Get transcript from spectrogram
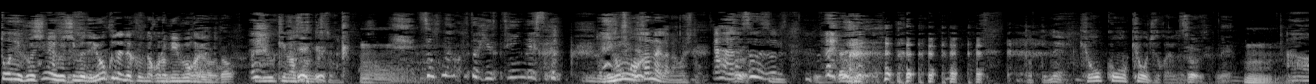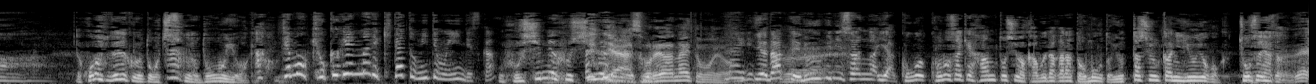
当に節目節目でよく出てくるんだ、この貧乏神よという気がするんですよ。そんなこ日本語わかんないから、あの人。だあ、そうそうです。ってね、教皇教授とか言うそうですね。でこの人出てくると落ち着くのどういうわけか。あ、じゃあもう極限まで来たと見てもいいんですか？節目節目で、いや、それはないと思うよ。ないですいや、だって、ルービニさんが、いや、ここ、この先半年は株高だと思うと言った瞬間にニューヨーク、調整にあったの。ね。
